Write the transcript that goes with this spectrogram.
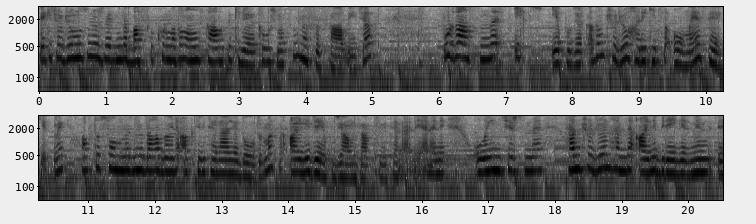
Peki çocuğumuzun üzerinde baskı kurmadan onun sağlıklı kiloya kavuşmasını nasıl sağlayacağız? Burada aslında ilk yapılacak adım çocuğu hareketli olmaya sevk etmek. Hafta sonlarını daha böyle aktivitelerle doldurmak ve ailece yapacağımız aktivitelerle. Yani hani olayın içerisinde hem çocuğun hem de aile bireylerinin e,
